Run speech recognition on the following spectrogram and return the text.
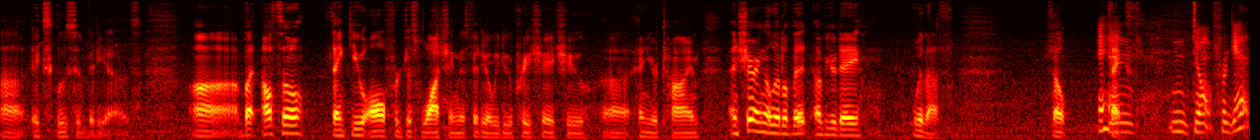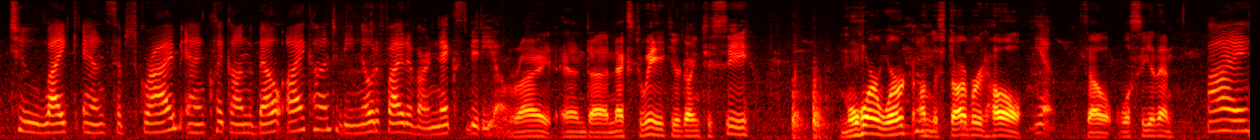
uh, exclusive videos. Uh, but also, thank you all for just watching this video. We do appreciate you uh, and your time and sharing a little bit of your day with us. So, And thanks. don't forget to like and subscribe and click on the bell icon to be notified of our next video. Right, and uh, next week you're going to see more work on the starboard hull. Yep. So, we'll see you then. Bye.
